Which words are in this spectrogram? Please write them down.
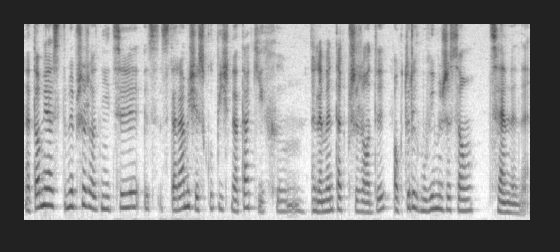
Natomiast my, przyrodnicy, staramy się skupić na takich elementach przyrody, o których mówimy, że są cenne.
